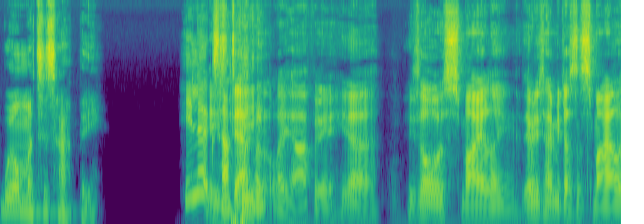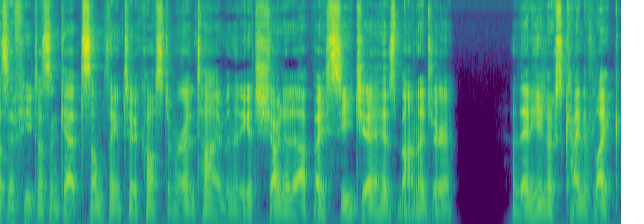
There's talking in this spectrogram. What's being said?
Wilmot is happy? He looks He's happy. definitely happy. Yeah. He's always smiling. The only time he doesn't smile is if he doesn't get something to a customer in time and then he gets shouted at by CJ, his manager. And then he looks kind of like,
